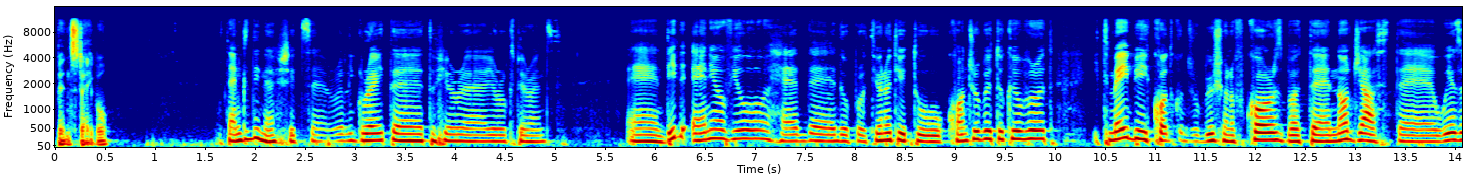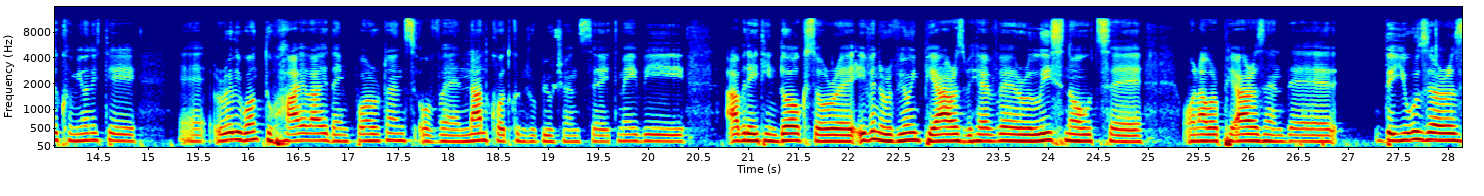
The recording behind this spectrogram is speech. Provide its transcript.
been stable. Thanks, Dinesh. It's uh, really great uh, to hear uh, your experience. And did any of you had uh, the opportunity to contribute to KubeVirt? It may be code contribution, of course, but uh, not just. Uh, we as a community uh, really want to highlight the importance of uh, non-code contributions. Uh, it may be updating docs or even reviewing PRs. We have release notes on our PRs and the users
